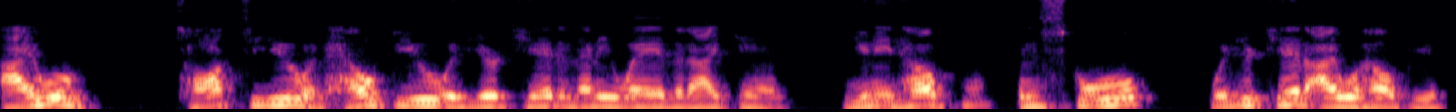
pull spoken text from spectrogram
I will talk to you and help you with your kid in any way that I can. You need help in school with your kid, I will help you.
